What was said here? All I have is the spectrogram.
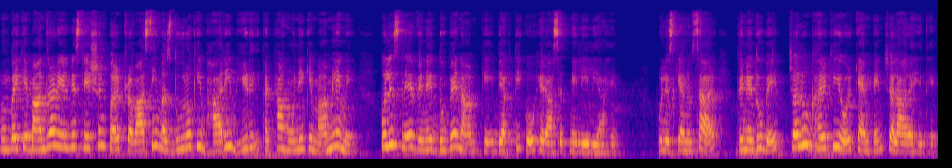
मुंबई के बांद्रा रेलवे स्टेशन पर प्रवासी मजदूरों की भारी भीड़ इकट्ठा होने के मामले में पुलिस ने विनय दुबे नाम के व्यक्ति को हिरासत में ले लिया है। पुलिस के अनुसार, विनय दुबे चलो घर की ओर कैंपेन चला रहे थे।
